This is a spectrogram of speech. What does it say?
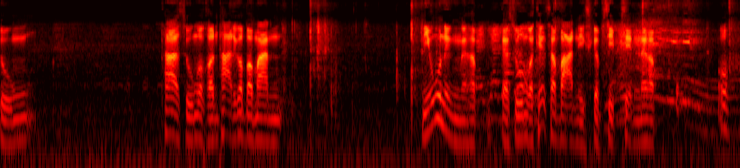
สูง ถ้าสูงกว่าคอนพาดก็ประมาณ นิ้วหนึ่งนะครับ แต่สูงกว่าเทศบาลอีกเกือบสิบเซนนะครับ โอ้โห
